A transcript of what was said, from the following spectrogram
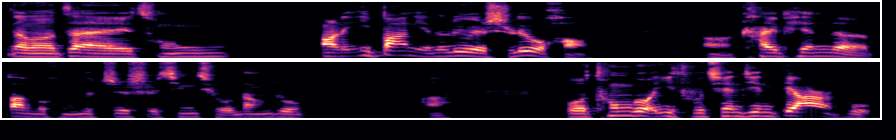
那么，在从二零一八年的六月十六号，啊，开篇的半不红的知识星球当中，我通过一图千金第二步，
